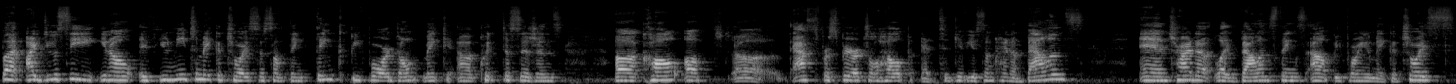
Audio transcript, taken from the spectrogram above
But I do see, you know, if you need to make a choice or something, think before. Don't make uh, quick decisions. Uh, call up, uh, ask for spiritual help to give you some kind of balance, and try to like balance things out before you make a choice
